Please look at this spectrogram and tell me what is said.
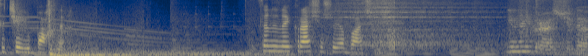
сечею пахне. Це не найкраще, що я бачила. Не найкраще, да.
